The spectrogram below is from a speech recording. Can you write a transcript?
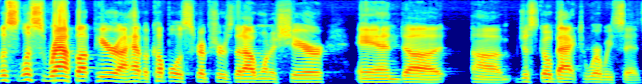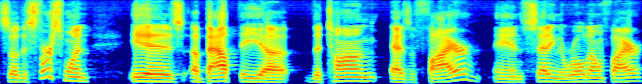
let's let's wrap up here. I have a couple of scriptures that I want to share, and uh, um, just go back to where we said. So this first one is about the uh, the tongue as a fire and setting the world on fire.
